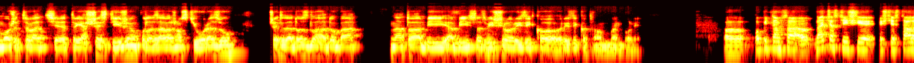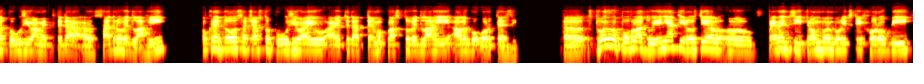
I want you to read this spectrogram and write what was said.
môže trvať 3 až 6 týždňov podľa závažnosti úrazu, čo je teda dosť dlhá doba na to, aby, aby sa zvýšilo riziko, riziko tromboembolie. Opýtam sa, najčastejšie ešte stále používame teda sádrové dlahy, okrem toho sa často používajú aj teda termoplastové dlahy alebo ortézy. Z tvojho pohľadu je nejaký rozdiel v prevencii tromboembolickej choroby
